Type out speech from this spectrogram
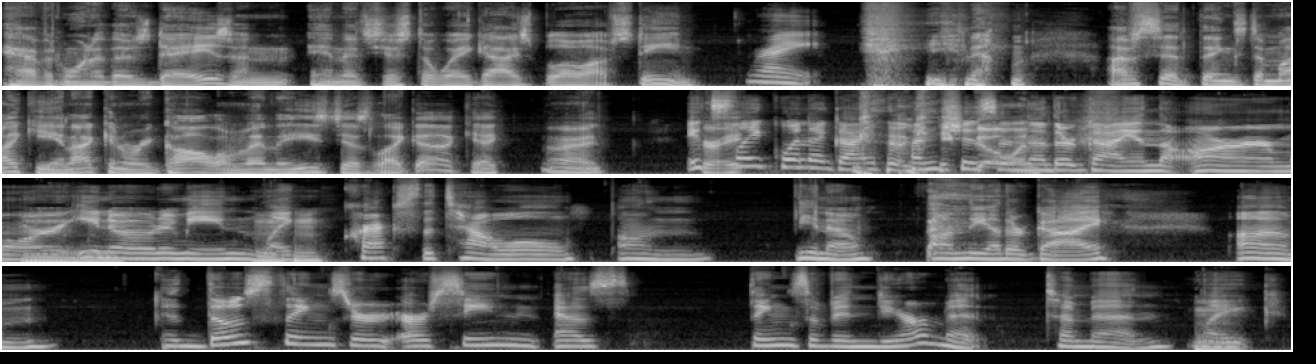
having one of those days and and it's just the way guys blow off steam. right. you know, I've said things to Mikey and I can recall them and he's just like, okay, all right. It's Great. like when a guy punches another guy in the arm or you Mhm. know what I mean, like Mhm. cracks the towel on you know, on the other guy. Um those things are are seen as things of endearment to men. Mhm. Like,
